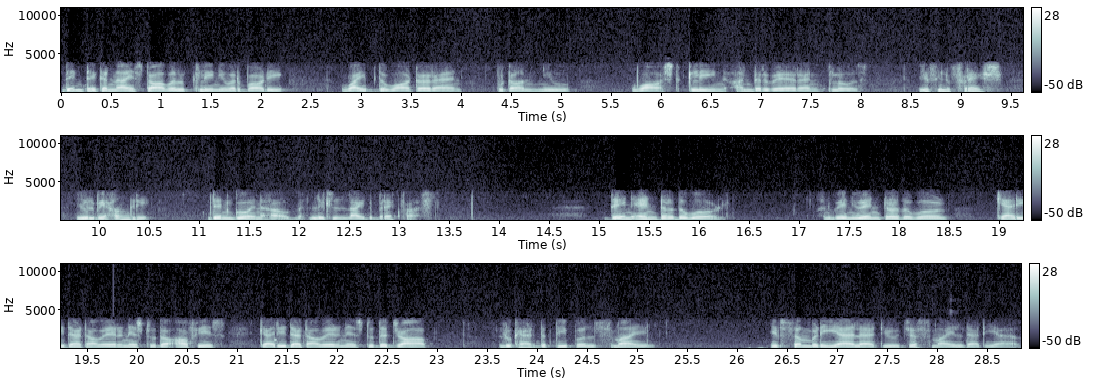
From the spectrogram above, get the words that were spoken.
Then take a nice towel, clean your body, wipe the water, and put on new, washed, clean underwear and clothes. You feel fresh. You will be hungry. Then go and have a little light breakfast. Then enter the world. And when you enter the world, carry that awareness to the office, carry that awareness to the job. Look at the people, smile. If somebody yell at you, just smile that yell.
